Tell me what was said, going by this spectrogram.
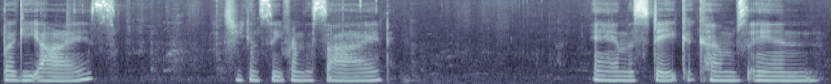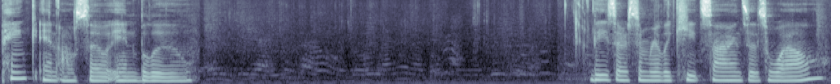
buggy eyes, as you can see from the side. And the stake comes in pink and also in blue. These are some really cute signs as well.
